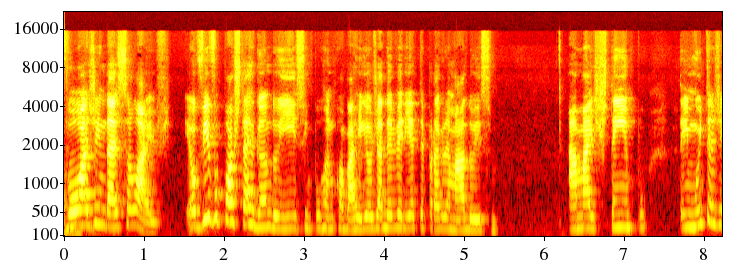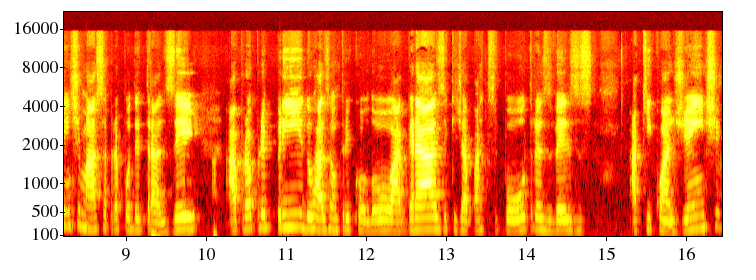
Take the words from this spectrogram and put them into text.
Vou agendar essa live eu vivo postergando isso, empurrando com a barriga. Eu já deveria ter programado isso há mais tempo. Tem muita gente massa para poder trazer. A própria Pri do Razão Tricolor, a Grazi, que já participou outras vezes aqui com a gente.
